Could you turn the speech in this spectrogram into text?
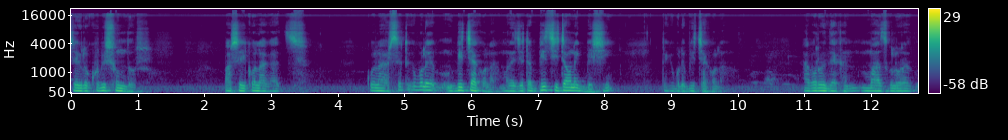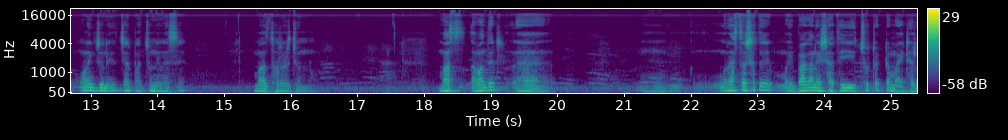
যেগুলো খুবই সুন্দর। পাশেই কলা গাছ, কলা আসছে, এটাকে বলে বিচা কলা মানে যেটা বিচিটা অনেক বেশি, এটাকে বলে বিচা কলা। আবার ওই দেখেন, মাছগুলো অনেকজনে, চার পাঁচজন নেমেছে মাছ ধরার জন্য। মাছ আমাদের রাস্তার সাথে ওই বাগানের সাথেই ছোট্ট একটা মাইঠাল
